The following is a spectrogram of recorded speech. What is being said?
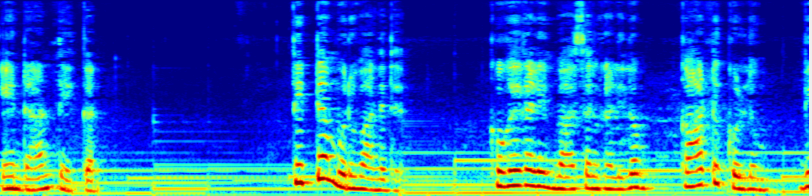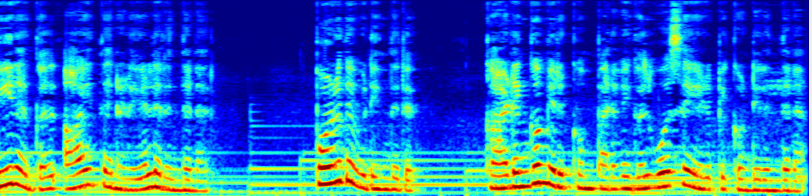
என்றான் தேக்கன். திட்டம் உருவானது. குகைகளின் வாசல்களிலும் காட்டுக்குள்ளும் வீரர்கள் ஆயத்த நிலையில் இருந்தனர். பொழுது விடிந்தது. காடெங்கும் இருக்கும் பறவைகள் ஓசை எழுப்பிக் கொண்டிருந்தன.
